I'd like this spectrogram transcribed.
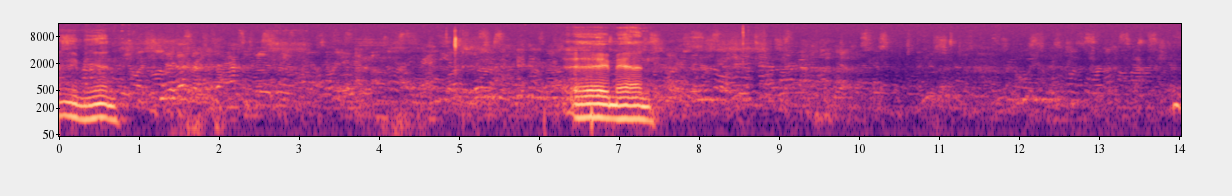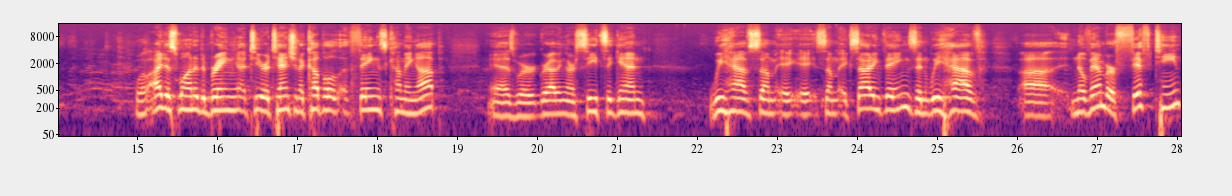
Amen. Amen. Well, I just wanted to bring to your attention a couple of things coming up as we're grabbing our seats again. We have some some exciting things, and we have uh, November 15th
